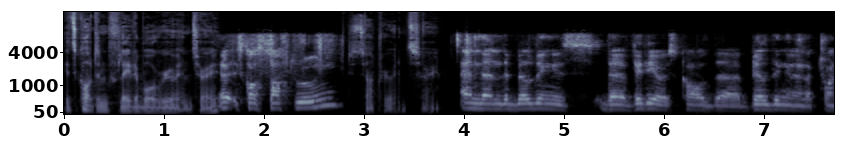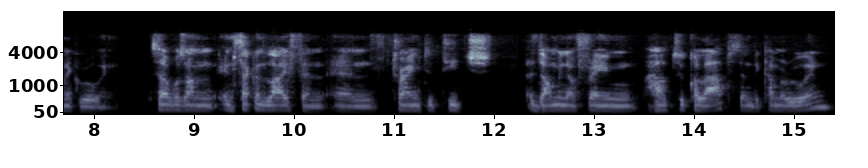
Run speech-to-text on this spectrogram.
It's called inflatable ruins, right? Uh, It's called Soft Ruin. Soft ruins. Sorry. And then the building is, the video is called uh, Building an Electronic Ruin. So I was on in Second Life and, and trying to teach a domino frame how to collapse and become a ruin.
